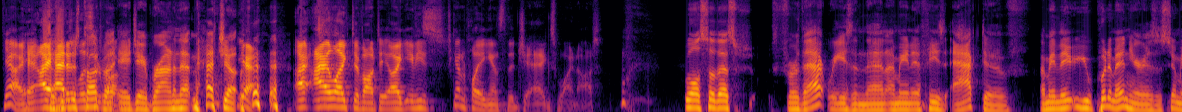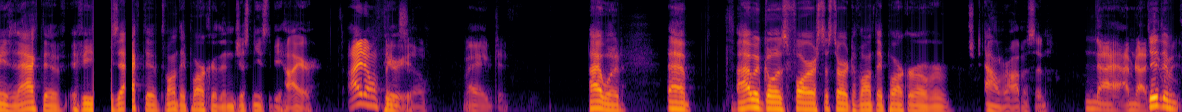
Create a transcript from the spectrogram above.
Yeah, I, I had just talked about. AJ Brown in that matchup. Yeah, I, I like DeVante. Like if he's going to play against the Jags, why not? Well, so that's for that reason. Then I mean, if he's active, I mean, they, you put him in here as assuming he's active. If he's active, DeVante Parker then just needs to be higher. I don't think Period. so. I. I would. Uh, I would go as far as to start DeVante Parker over Allen Robinson. Nah, I'm not. Did doing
